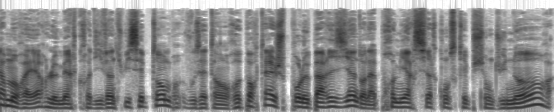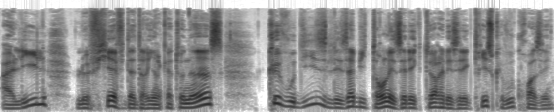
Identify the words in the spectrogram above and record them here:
Pierre Morer, le mercredi 28 septembre, vous êtes en reportage pour Le Parisien dans la première circonscription du Nord, à Lille, le fief d'Adrien Quatennens. Que vous disent les habitants, les électeurs et les électrices que vous croisez?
